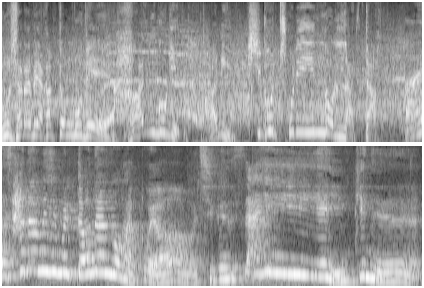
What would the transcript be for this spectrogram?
두 사람의 합동 무대에 한국이 아니 지구촌이 놀랐다 아, 사람의 힘을 떠난 것 같고요. 지금 싸이의 인기는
